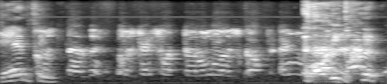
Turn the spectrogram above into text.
damn thing... Because that's what the rumours got in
